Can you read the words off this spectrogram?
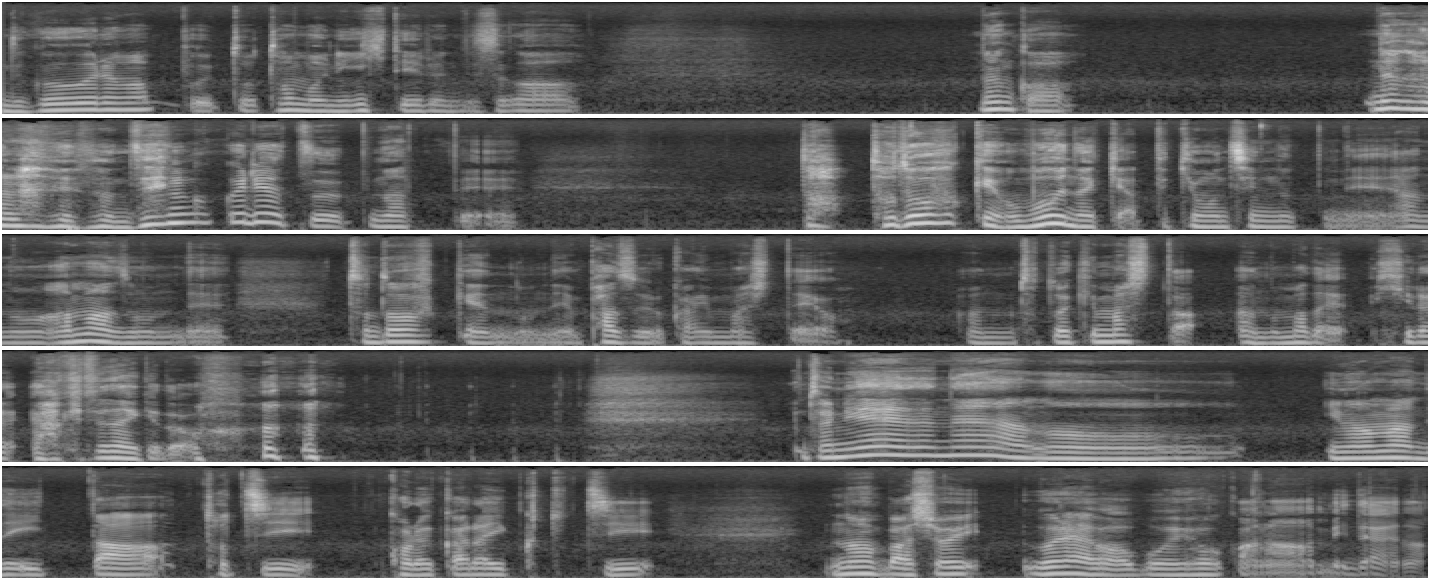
に Google マップと共に生きているんですがなんかだからねその全国流通ってなってあ都道府県覚えなきゃって気持ちになってねあのアマゾンで都道府県のねパズル買いましたよ。あの届きました。あのまだ開 開けてないけど。とりあえずねあのー、今まで行った土地これから行く土地の場所ぐらいは覚えようかなみたいな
